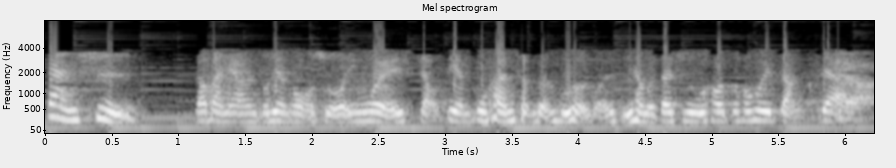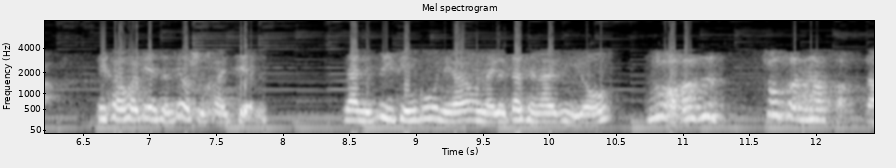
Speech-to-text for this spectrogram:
但是老板娘昨天跟我说，因为小店不堪成本负荷关系，他们在十五号之后会涨价，一颗会变成六十块钱。那你自己评估你要用哪个价钱来比喽？好，但是就算它涨价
